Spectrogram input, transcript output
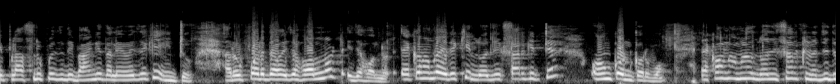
এই প্লাসের উপরে যদি ভাঙি, তাহলে হয়ে যায় কি? ইন্টু আর উপরে দেওয়া যে হল নোট এই যে হল নোট এখন আমরা এটা কি? লজিক সার্কিটটা অঙ্কন করব। এখন আমরা লজিক সার্কিটে যদি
